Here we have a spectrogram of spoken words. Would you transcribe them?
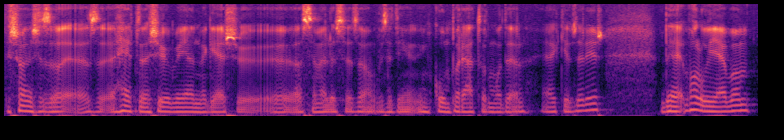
de sajnos ez a, ez a 70-es években jelent meg első, azt hiszem először ez a komparátor modell elképzelés, de valójában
